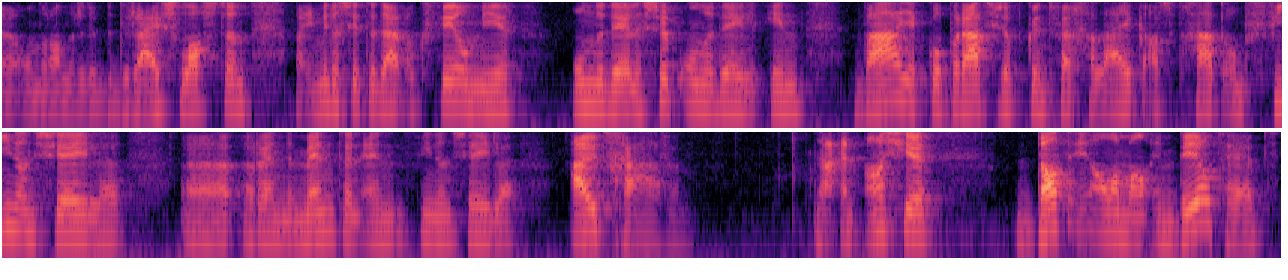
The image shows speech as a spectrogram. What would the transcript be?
uh, onder andere de bedrijfslasten. Maar inmiddels zitten daar ook veel meer onderdelen, subonderdelen in waar je corporaties op kunt vergelijken als het gaat om financiële uh, rendementen en financiële uitgaven. Nou, en als je dat allemaal in beeld hebt,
